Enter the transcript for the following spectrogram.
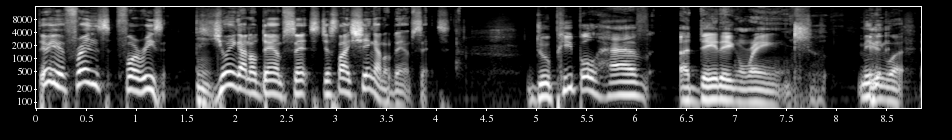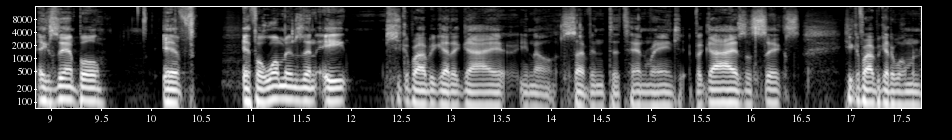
they're your friends for a reason. 'Cause mm. You ain't got no damn sense, just like she ain't got no damn sense. Do people have a dating range? Meaning E- what? Example, if if a woman's an eight, she could probably get a guy, you know, seven to ten range. If a guy is a six, he could probably get a woman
